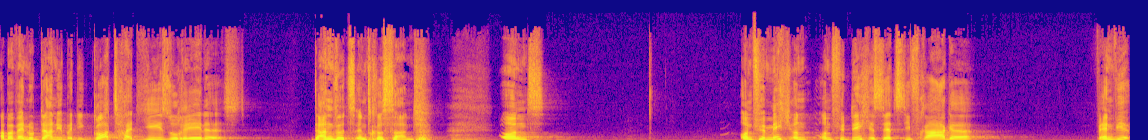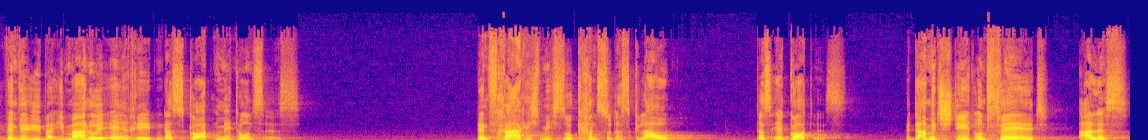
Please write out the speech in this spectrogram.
Aber wenn du dann über die Gottheit Jesu redest, dann wird's interessant. Und, und für mich und, und für dich ist jetzt die Frage, wenn wir, wenn wir über Immanuel reden, dass Gott mit uns ist, dann frage ich mich so, kannst du das glauben, dass er Gott ist? Damit steht und fällt alles.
